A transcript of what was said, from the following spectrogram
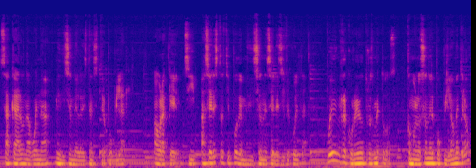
sacar una buena medición de la distancia interpupilar. Ahora que si hacer este tipo de mediciones se les dificulta, pueden recurrir a otros métodos, como lo son el pupilómetro,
